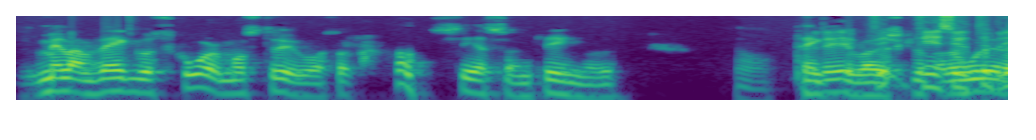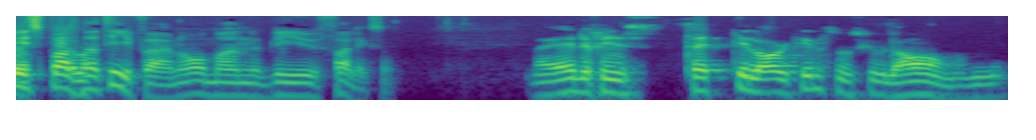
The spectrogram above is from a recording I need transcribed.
mellan vägg och score måste det ju vara så att han ser sig omkring. Och, ja. tänkte det, vad det skulle finns vara ju inte brist på alternativ för honom om man blir UFA liksom. nej, det finns 30 lag till som skulle vilja ha honom.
